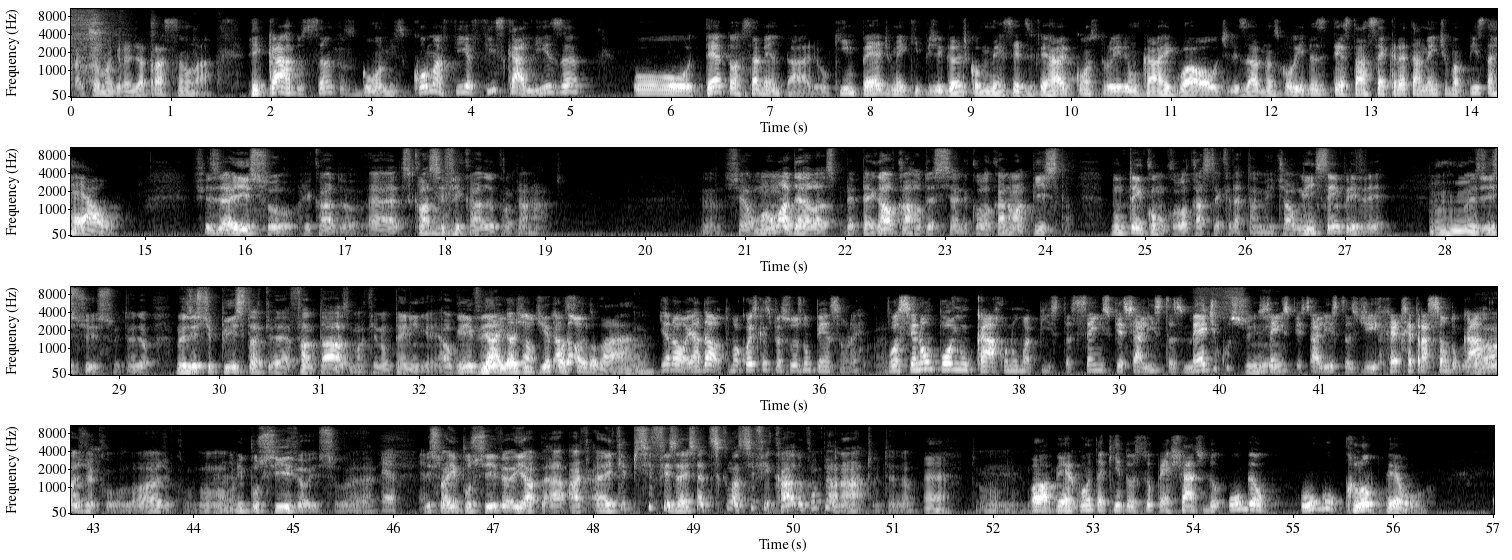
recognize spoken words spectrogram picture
Vai ser uma grande atração lá. Ricardo Santos Gomes, como a FIA fiscaliza o teto orçamentário, o que impede uma equipe gigante como Mercedes e Ferrari construírem um carro igual ao utilizado nas corridas e testar secretamente uma pista real? Fizer isso, Ricardo, é desclassificado do campeonato. Se é uma, uma delas pe- pegar o carro desse ano e colocar numa pista, não tem como colocar secretamente. Alguém sempre vê. Uhum. Não existe isso, entendeu? Não existe pista que é, fantasma que não tem ninguém. Alguém vê. Não, e hoje em dia com o celular, né? E não, e Adalto, uma coisa que as pessoas não pensam, né? Você não põe um carro numa pista sem especialistas médicos, Sim. sem especialistas de re- retração do carro. Lógico, lógico. Não, não- impossível isso. é. É, é. Isso é impossível e a, a- a- a equipe, se fizer isso, é desclassificado do campeonato, entendeu? É. Então, Ó, pergunta aqui do superchat do Hugo, Hugo Kloppel.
